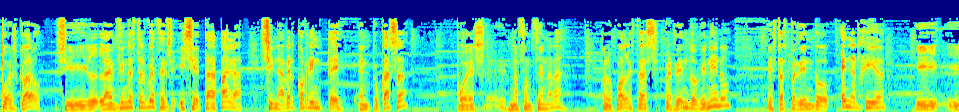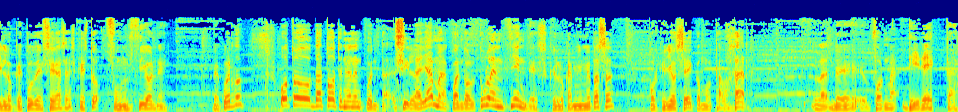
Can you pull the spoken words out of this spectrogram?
Pues claro, si la enciendes tres veces y se te apaga sin haber corriente en tu casa, pues eh, no funcionará. Con lo cual estás perdiendo dinero, estás perdiendo energía y, y lo que tú deseas es que esto funcione. ¿De acuerdo? Otro dato a tener en cuenta, si la llama cuando tú la enciendes, que es lo que a mí me pasa, porque yo sé cómo trabajar de forma directa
